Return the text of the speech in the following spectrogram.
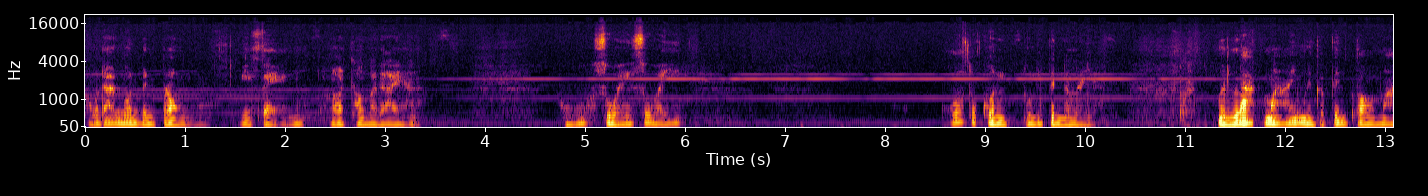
โอ้ด้านบนเป็นปล่อง มีแสงลอดเข้ามาได้ฮะโอ้สวยสวยโอ้ทุกคนตรงนี้เป็นอะไร เหมือนรากไม้เหมือนกับเป็นตอไม้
